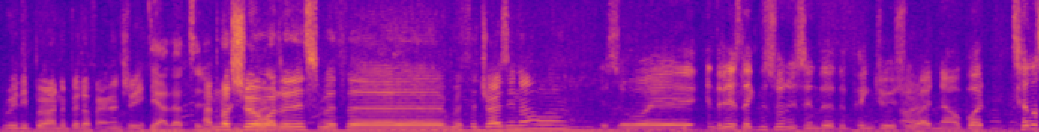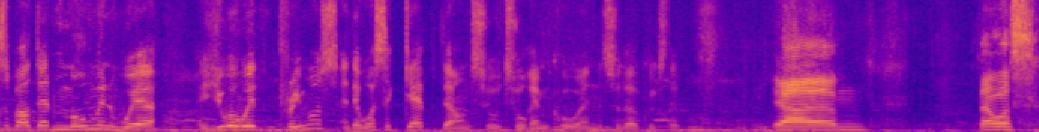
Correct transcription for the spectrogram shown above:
really burn a bit of energy. Yeah, that's. I'm not sure part. what it is with uh, with the jersey now. Yeah, so uh, Andreas Leknessund is in the, the pink jersey right. right now. But tell us about that moment where you were with Primoz and there was a gap down to to Remco and Soudal Quickstep. Yeah, um, that was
